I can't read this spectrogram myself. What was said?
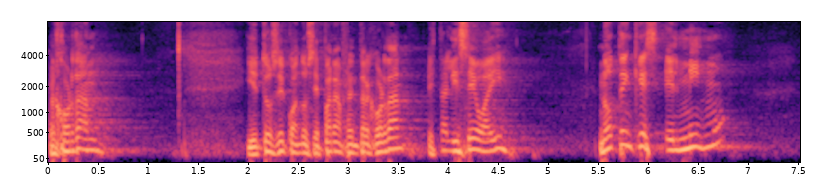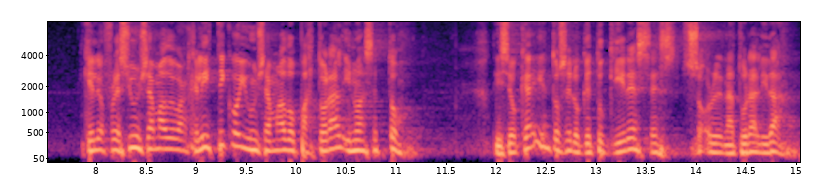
al Jordán. Y entonces cuando se paran frente al Jordán, está Eliseo ahí, Noten que es el mismo que le ofreció un llamado evangelístico y un llamado pastoral y no aceptó. Dice, ok, entonces lo que tú quieres es sobrenaturalidad.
